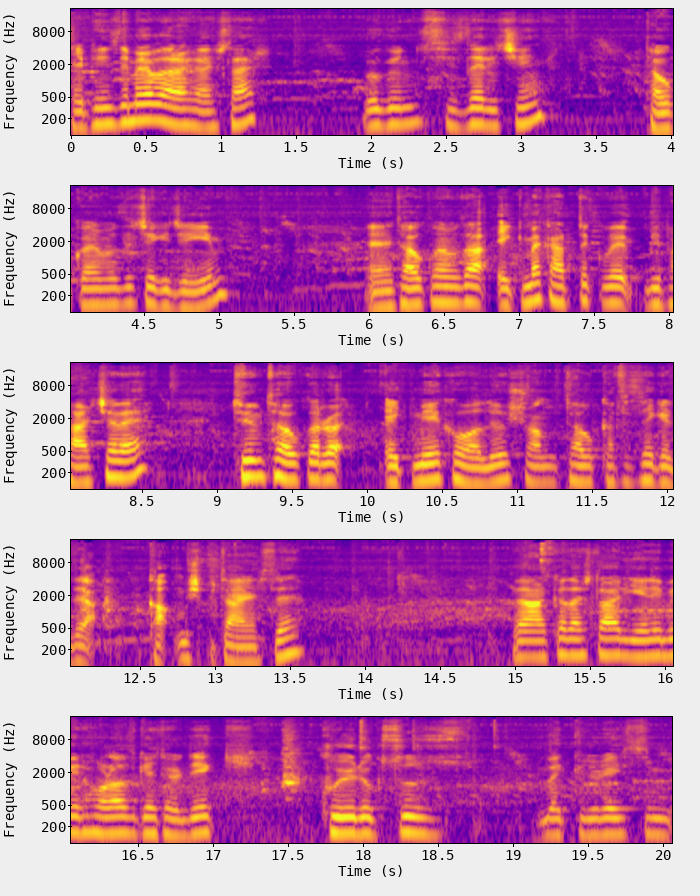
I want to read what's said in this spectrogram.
Hepinize merhabalar arkadaşlar. Bugün sizler için tavuklarımızı çekeceğim. Ee, tavuklarımıza ekmek attık ve bir parça ve tüm tavuklar o ekmeği kovalıyor. Şu an tavuk kafese girdi. Kapmış bir tanesi. Ve arkadaşlar yeni bir horoz getirdik. Kuyruksuz ve külü reisim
